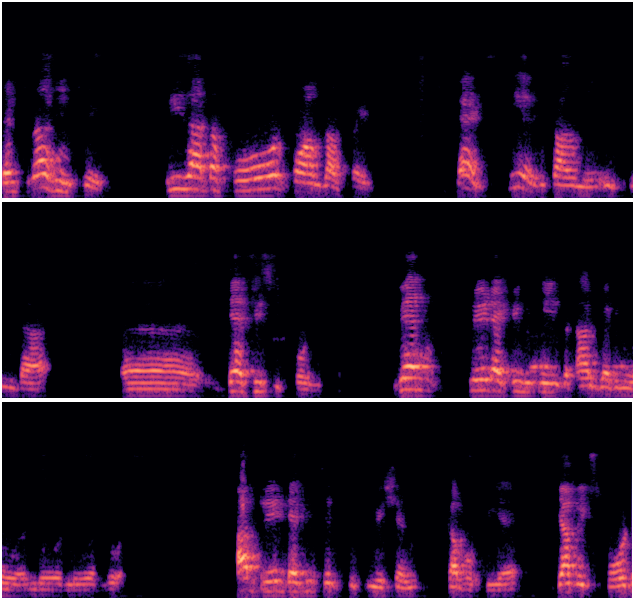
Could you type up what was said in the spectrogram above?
then trough in trade. These are the four forms of trade. That's here economy is in the uh, deficit position. When trade activities are getting lower, lower, lower, lower. अब ट्रेड डेफिसिट सिचुएशन कब होती है जब एक्सपोर्ट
